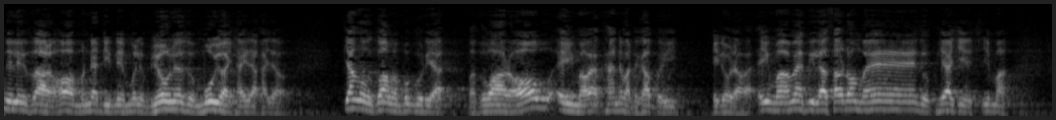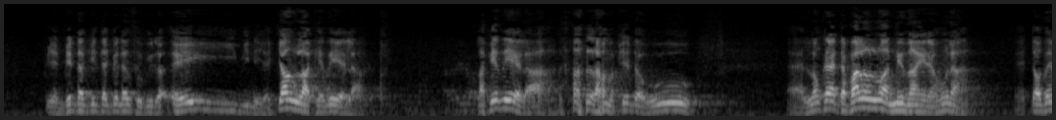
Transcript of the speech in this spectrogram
နေလေးစားဟောမနဲ့ဒီနေမလို့ပြုံးလဲဆိုမိုးရွာခိုင်းတာခါကျတော့ကျန်းကုန်သွားမှပုဂ္ဂိုလ်တွေကမသွားတော့ဘူးအိမ်မှာပဲအခန်းထဲမှာတကပ်ပြီးအိတ်တော့တာပဲအိမ်မှာပဲသီလာဆောက်တော့မယ်ဆိုဘုရားရှင်ရှင်းမှ ပြင်ပြစ်တက်ပြစ်တက်ပြစ်လက်ဆိုပြီးတော့အိမ်ပြီးနေရကြောင်းလာဖြစ်သေးရဲ့လားလာဖြစ်သေးရဲ့လားလာမဖြစ်တော့ဘူးအဲလွန်ခါတပတ်လုံးလုံးကနေသားရင်ဟုတ်လားတော်တဲ့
